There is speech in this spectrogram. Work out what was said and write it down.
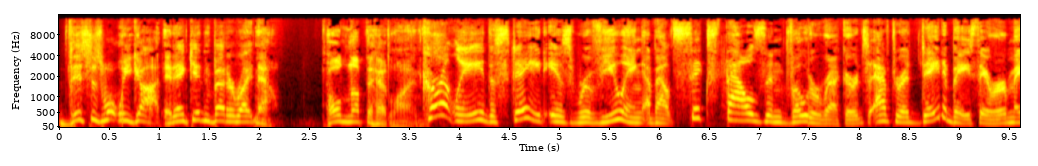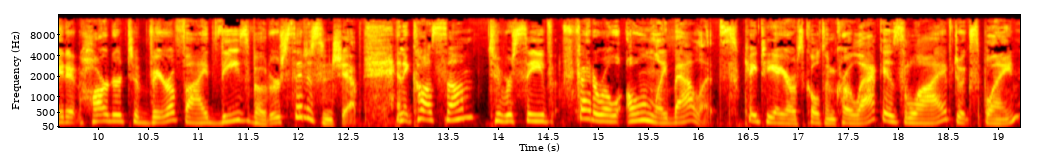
this is what we got. It ain't getting better right now. Holding up the headlines. Currently, the state is reviewing about 6,000 voter records after a database error made it harder to verify these voters' citizenship. And it caused some to receive federal only ballots. KTAR's Colton Krolak is live to explain.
